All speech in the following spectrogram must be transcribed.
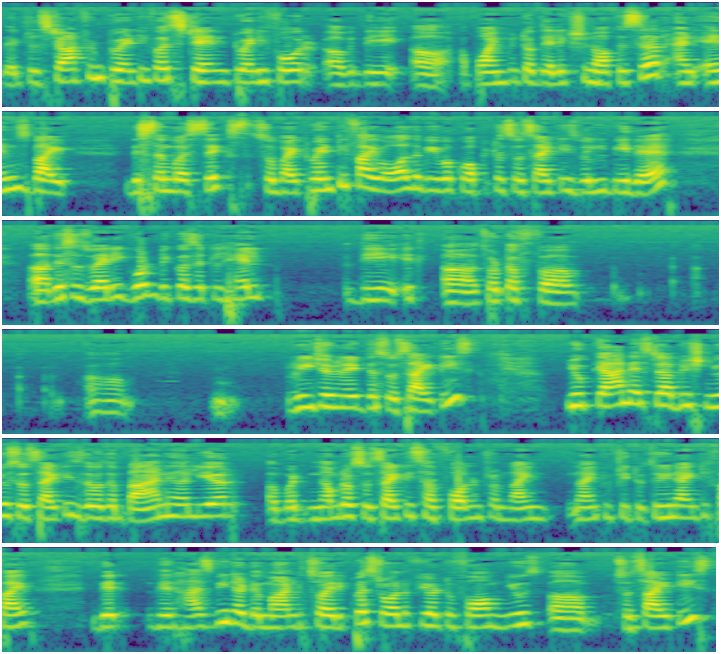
It will start from 21st 10 24 uh, with the uh, appointment of the election officer and ends by December 6th. So by 25, all the weaver cooperative societies will be there. Uh, this is very good because it will help the uh, sort of uh, um, regenerate the societies. You can establish new societies. There was a ban earlier, uh, but number of societies have fallen from 9, 950 to 395. There, there has been a demand, so I request all of you to form new uh, societies.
